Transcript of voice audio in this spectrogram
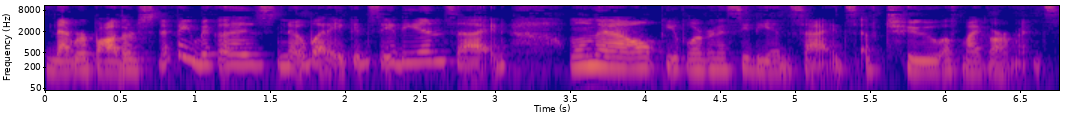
never bothered snipping because nobody can see the inside. Well, now people are going to see the insides of two of my garments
